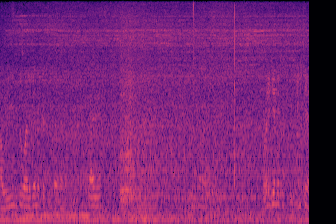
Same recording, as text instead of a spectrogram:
ಅವು ಹಿಡಿದು ಒಳಗೇನೆ ಕಟ್ಟಿದಾಗ ಒಳಗೇನೆ ಕಟ್ಟಿದ್ದು ಈಚೆ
